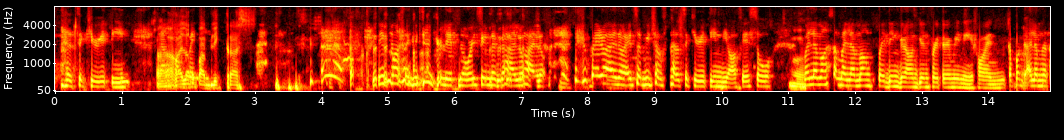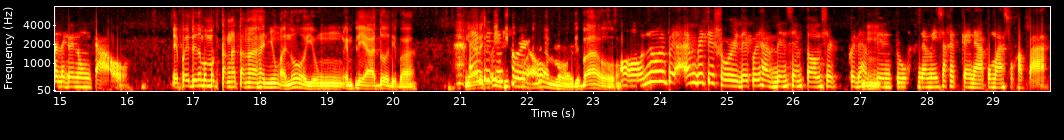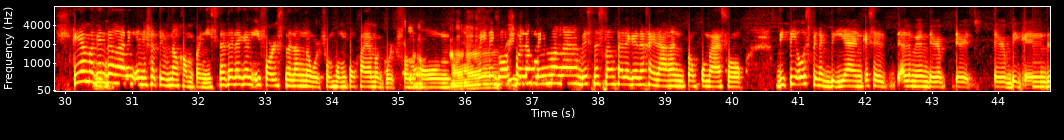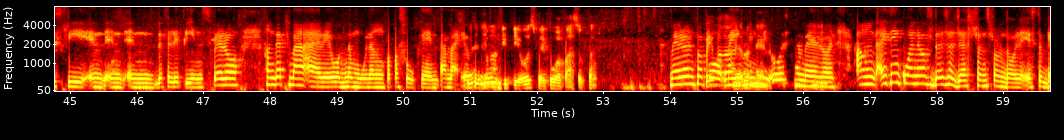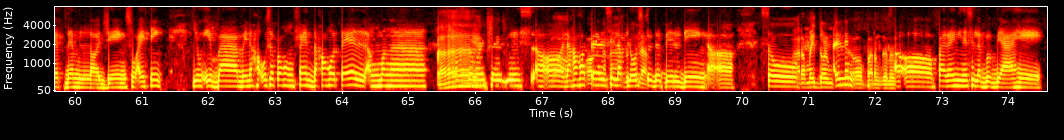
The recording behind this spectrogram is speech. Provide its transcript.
security. Ah, akala ko public trust. yung mga nag-circulate na words yung naghalo-halo. Pero ano, it's a breach of health security in the office. So, Oh. malamang sa malamang pwedeng ground yun for termination. Kapag alam na talaga nung tao. Eh pwede naman magtanga-tangahan yung ano, yung empleyado, 'di ba? Nangyari siya, pretty "Uy, hindi ko sure, alam, oh, 'di ba? Oh. Oo, no, but I'm pretty sure there could have been symptoms or could have Mm. been proof na may sakit ka na, pumasok ka pa. Kaya maganda nga rin initiative ng companies na talagang i-force na lang na work from home kung kaya mag-work from home. Ah. may negosyo lang, may mga business lang talaga na kailangan pang pumasok. BPOs pinagbigyan kasi alam mo yun, they're, they're, they're a big industry in, in, in the Philippines. Pero hanggat maaari, wag na munang papasukin. Tama yun. Yung mga BPOs may pumapasok pa. Meron pa May po, mga- may Meron. BPOs na meron. Ang I think one of the suggestions from Dole is to get them lodging. So I think yung iba, may nakausap akong friend, naka-hotel ang mga Ah, customer service. Oo, Ah, naka-hotel oo, sila close sila. to the building. Oo. So, Parang may dorm sila, oh, parang ganun. Oo, para hindi na sila babiyahe.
